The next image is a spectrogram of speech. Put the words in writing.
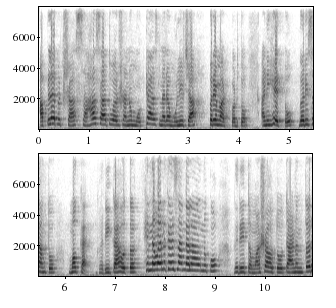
आपल्यापेक्षा सहा सात वर्षानं मोठ्या असणाऱ्या मुलीच्या प्रेमात पडतो. आणि हे तो घरी सांगतो मग काय घरी काय होतं? हे नव्यानं काही सांगायला नको. घरी तमाशा होतो त्यानंतर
